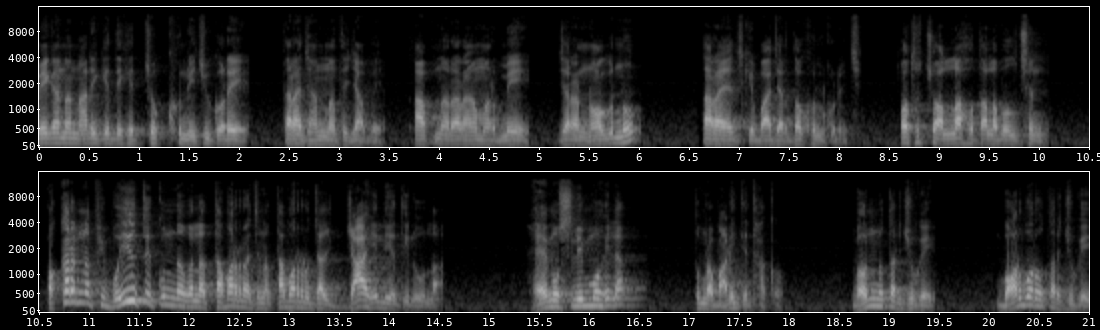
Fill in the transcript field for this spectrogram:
বেগানা নারীকে দেখে চক্ষু নিচু করে, তারা জান্নাতে যাবে। আপনার আর আমার মেয়ে যারা নগ্ন তারা আজকে বাজার দখল করেছে। অথচ আল্লাহ তালা বলছেন অকারনাফি বইতে কুন্নাওয়ালা তাবার রাজনা তাবার রাজাল জাহেলিয়া তিলুলা হ্যাঁ মুসলিম মহিলা তোমরা বাড়িতে থাকো। বন্যতার যুগে, বর্বরতার যুগে,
